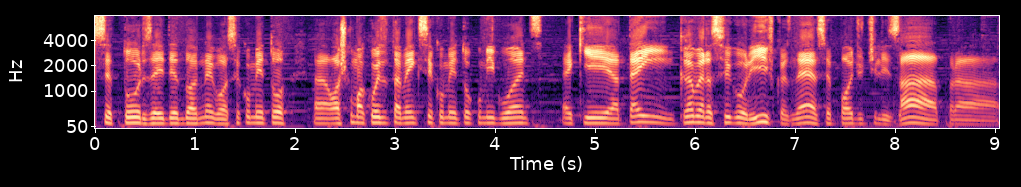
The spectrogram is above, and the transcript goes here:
setores aí dentro do negócio. Você comentou, uh, acho que uma coisa também que você comentou comigo antes é que até em câmeras frigoríficas, né, você pode utilizar para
